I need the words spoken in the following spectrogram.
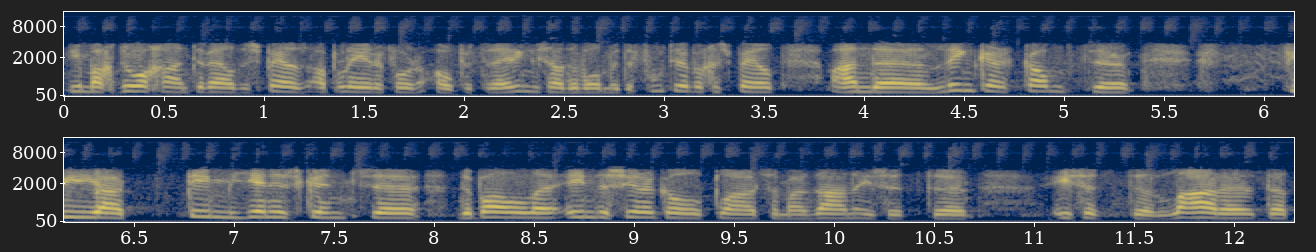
die mag doorgaan terwijl de spelers appelleren voor een overtreding. Ze zouden wel met de voet hebben gespeeld. Aan de linkerkant via Tim Jenniskens eh, de bal in de cirkel plaatsen. Maar dan is het, is het Laren dat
